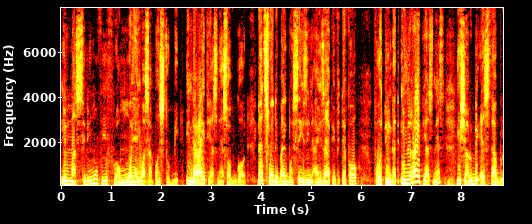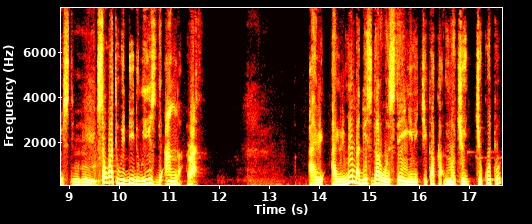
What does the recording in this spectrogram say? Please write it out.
he must remove you from where you are supposed to be in the righteousness of God. That's why the Bible says in Isaiah 54, 14 that in righteousness you shall be established. Mm-hmm. So what we did, we used the anger, wrath. I, re- I remember this girl was staying in Chikaka, no Chikutu,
